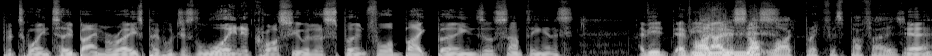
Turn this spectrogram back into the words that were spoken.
between two Bain Maries. People just lean across you with a spoonful of baked beans or something, and it's. Have you have you I do not this? like breakfast buffets. yeah,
